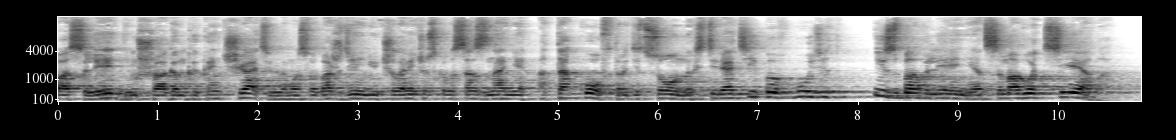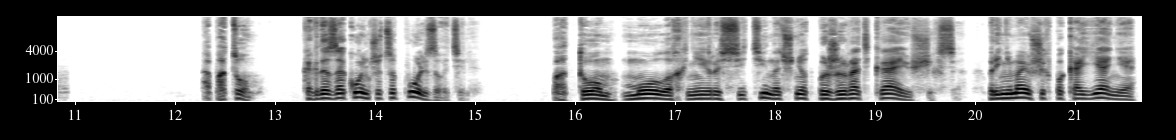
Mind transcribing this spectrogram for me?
Последним шагом к окончательному освобождению человеческого сознания от оков традиционных стереотипов будет избавление от самого тела. А потом, когда закончатся пользователи, Потом молох нейросети начнет пожирать кающихся, принимающих покаяние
